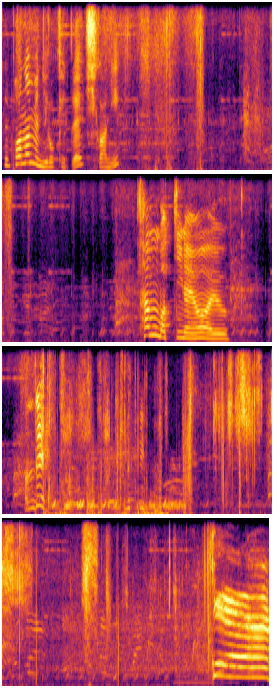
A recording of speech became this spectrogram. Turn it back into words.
슬판하면 이렇게 돼? 시간이? 참 멋지네요 아유 안 돼 골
